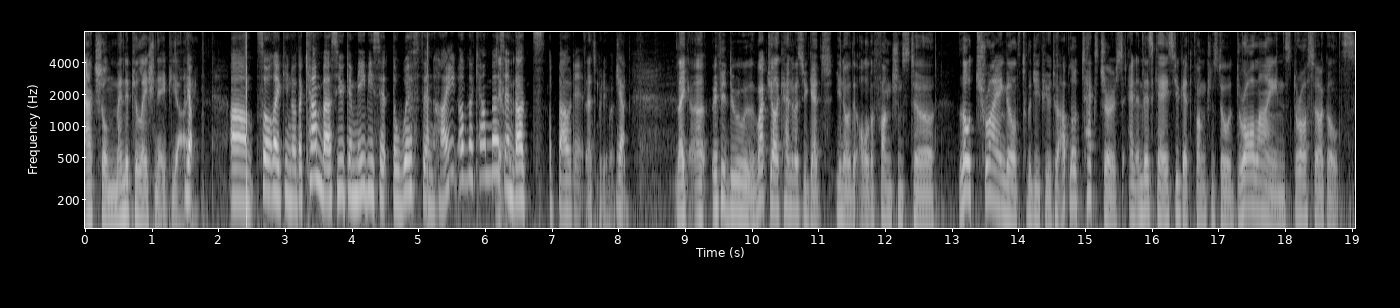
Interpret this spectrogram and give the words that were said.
actual manipulation API. Yep. Um, so like, you know, the canvas, you can maybe set the width and height of the canvas, Yeah, and that's about it. That's pretty much Yeah. it. Like uh, if you do the WebGL canvas, you get you know the, all the functions to load triangles to the GPU, to upload textures, and in this case, you get functions to draw lines, draw circles,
